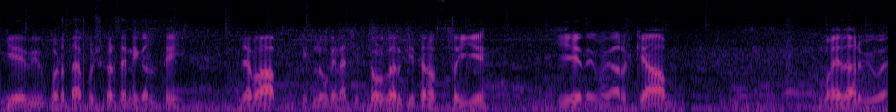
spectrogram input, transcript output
ये व्यू पड़ता है पुष्कर से निकलते ही। जब आप निकलोगे ना चित्तौड़गढ़ की तरफ़ तो ये। ये देखो यार, क्या मज़ेदार व्यू है।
